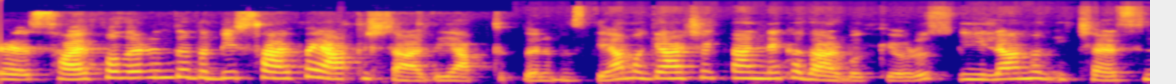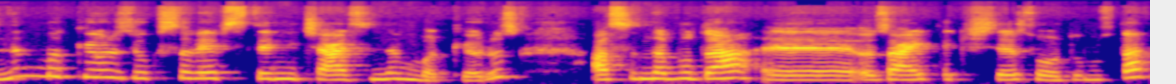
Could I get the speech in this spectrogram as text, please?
eee, sayfalarında da bir sayfa yapmışlardı yaptıklarımız diye ama gerçekten ne kadar bakıyoruz? İlanın içerisinde mi bakıyoruz yoksa web sitenin içerisinde mi bakıyoruz? Aslında bu da, eee, özellikle kişilere sorduğumuzda,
